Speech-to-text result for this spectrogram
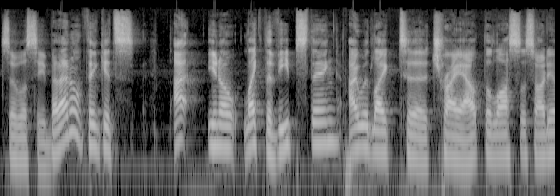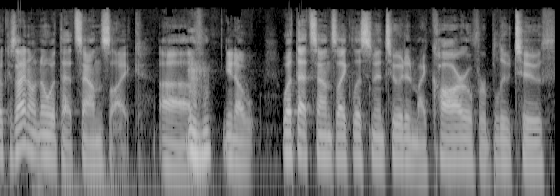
so we'll see. But I don't think it's I you know like the Veeps thing. I would like to try out the lossless audio because I don't know what that sounds like. Uh, You know what that sounds like listening to it in my car over Bluetooth.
